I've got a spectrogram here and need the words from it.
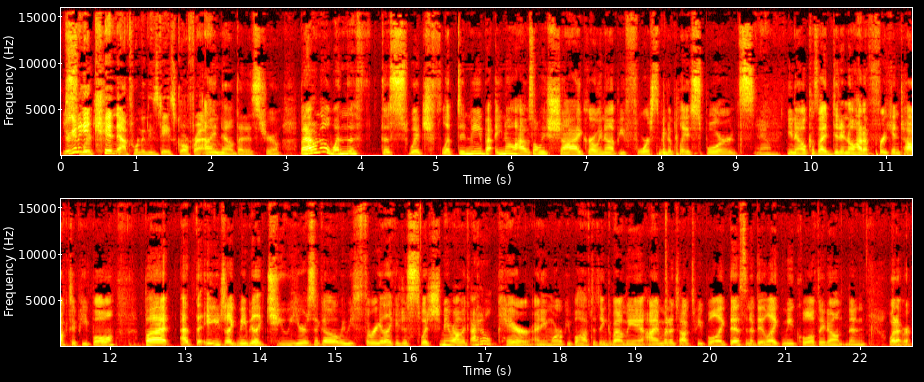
You're gonna get kidnapped one of these days, girlfriend. I know that is true, but I don't know when the the switch flipped in me. But you know, I was always shy growing up. You forced me to play sports, yeah. you know, because I didn't know how to freaking talk to people. But at the age like maybe like two years ago, maybe three, like it just switched to me around. Like, I don't care anymore. People have to think about me. I'm gonna talk to people like this, and if they like me, cool. If they don't, then whatever.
